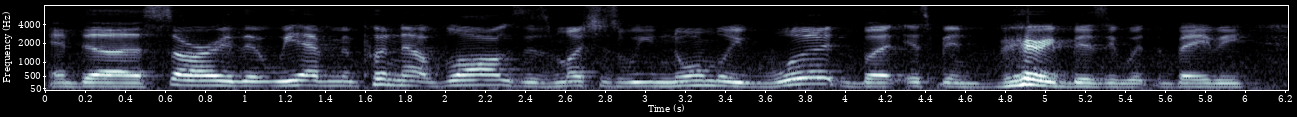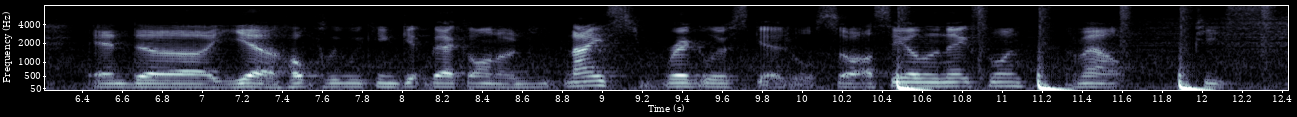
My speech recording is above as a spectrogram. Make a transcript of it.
And uh, sorry that we haven't been putting out vlogs as much as we normally would, but it's been very busy with the baby. And uh, yeah, hopefully we can get back on a nice regular schedule. So I'll see you on the next one. I'm out. Peace.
